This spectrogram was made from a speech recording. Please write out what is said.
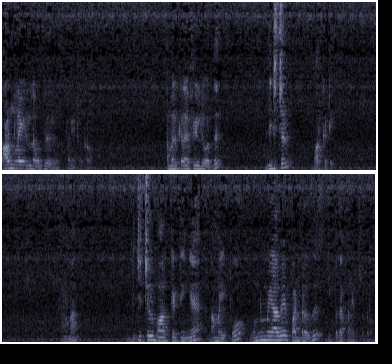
ஆன்லைனில் வந்து பண்ணிட்டு நம்ம இருக்கிற ஃபீல்டு வந்து டிஜிட்டல் மார்க்கெட்டிங் ஆனால் டிஜிட்டல் மார்க்கெட்டிங்கை நம்ம இப்போது உண்மையாகவே பண்ணுறது இப்போ தான் பண்ணிகிட்ருக்குறோம்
